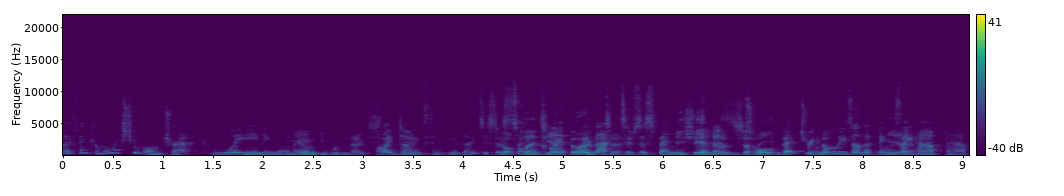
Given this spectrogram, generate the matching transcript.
I think unless you're on track leaning on You, it, you wouldn't notice. I don't think you'd notice. got It's so plenty of clever with active suspension Yeah, and right, torque yeah. vectoring and all these other things they have now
